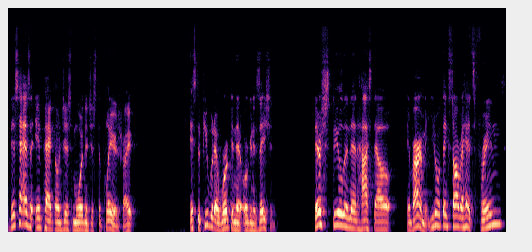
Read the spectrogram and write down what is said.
this has an impact on just more than just the players, right? It's the people that work in that organization. They're still in that hostile environment. You don't think Sarver has friends?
